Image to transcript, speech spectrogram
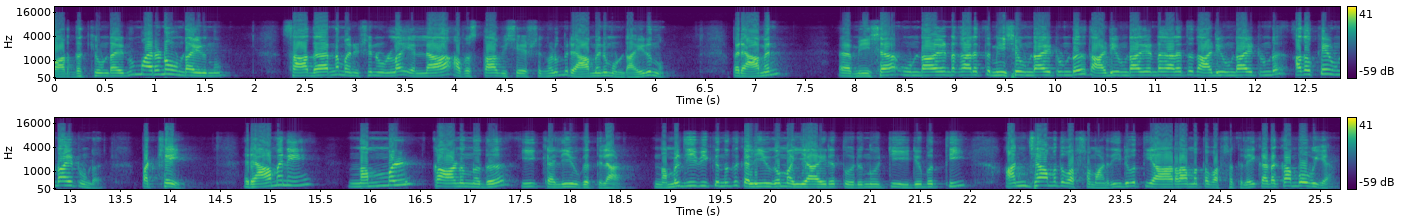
വാർദ്ധക്യം ഉണ്ടായിരുന്നു മരണം ഉണ്ടായിരുന്നു. സാധാരണ മനുഷ്യനുള്ള എല്ലാ അവസ്ഥാവിശേഷങ്ങളും രാമനും ഉണ്ടായിരുന്നു. അപ്പം രാമൻ മീശ ഉണ്ടാകേണ്ട കാലത്ത് മീശ ഉണ്ടായിട്ടുണ്ട് താടി ഉണ്ടാകേണ്ട കാലത്ത് താടി ഉണ്ടായിട്ടുണ്ട് അതൊക്കെ ഉണ്ടായിട്ടുണ്ട്. പക്ഷേ രാമനെ നമ്മൾ കാണുന്നത് ഈ കലിയുഗത്തിലാണ്. നമ്മൾ ജീവിക്കുന്നത് കലിയുഗം അയ്യായിരത്തി ഒരുന്നൂറ്റി ഇരുപത്തി അഞ്ചാമത് വർഷമാണ്. ഇത് ഇരുപത്തി ആറാമത്തെ വർഷത്തിലേക്ക് കടക്കാൻ പോവുകയാണ്.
